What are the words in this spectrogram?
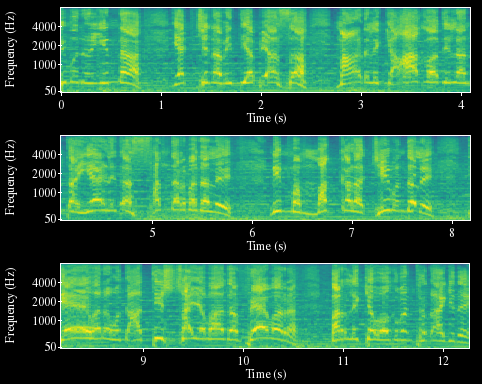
ಇವರು ಇನ್ನ ಹೆಚ್ಚಿನ ವಿದ್ಯಾಭ್ಯಾಸ ಮಾಡಲಿಕ್ಕೆ ಆಗೋದಿಲ್ಲ ಅಂತ ಹೇಳಿದ ಸಂದರ್ಭದಲ್ಲಿ ನಿಮ್ಮ ಮಕ್ಕಳ ಜೀವನದಲ್ಲಿ ದೇವರ ಒಂದು ಅತಿಶಯವಾದ ಫೇವರ್ ಬರಲಿಕ್ಕೆ ಹೋಗುವಂಥದ್ದಾಗಿದೆ.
